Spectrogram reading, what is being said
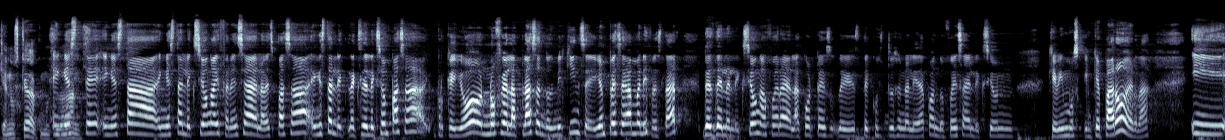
¿qué nos queda como ciudadanos? En, este, en, esta, en esta elección, a diferencia de la vez pasada, en esta elección pasada, porque yo no fui a la plaza en 2015, yo empecé a manifestar desde la elección afuera de la Corte de, Constitucionalidad cuando fue esa elección que vimos en que paró, ¿verdad? Y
